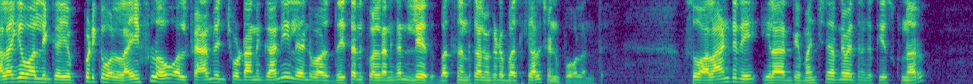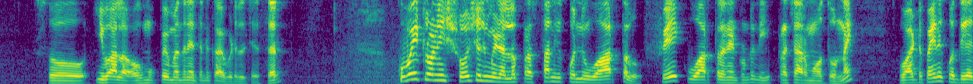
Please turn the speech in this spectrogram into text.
అలాగే వాళ్ళు ఇంకా ఎప్పటికీ వాళ్ళ లైఫ్లో వాళ్ళ ఫ్యామిలీని చూడడానికి కానీ లేదంటే వాళ్ళ దేశానికి వెళ్ళడానికి కానీ లేదు. బతికినంతకాలం ఇక్కడ బతికాలి చనిపోవాలంతే సో అలాంటిది ఇలాంటి మంచి నిర్ణయం అయితే తీసుకున్నారు. సో ఇవాళ ఒక ముప్పై మందిని అయితే విడుదల చేశారు. కువైట్లోని సోషల్ మీడియాలో ప్రస్తుతానికి కొన్ని వార్తలు ఫేక్ వార్తలు అనేటువంటిది ప్రచారం అవుతున్నాయి వాటిపైన కొద్దిగా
